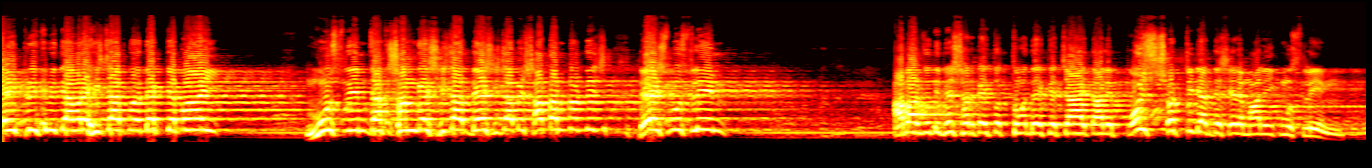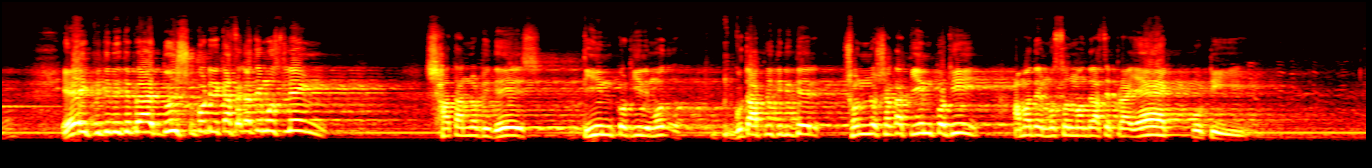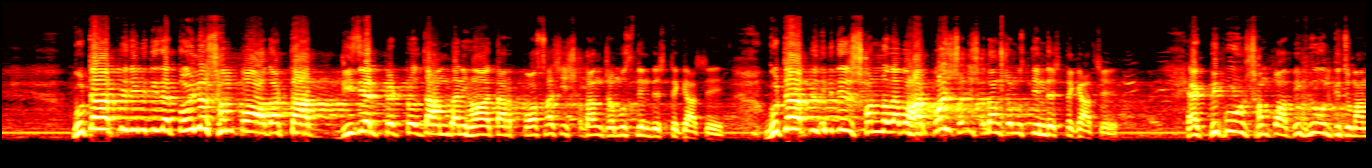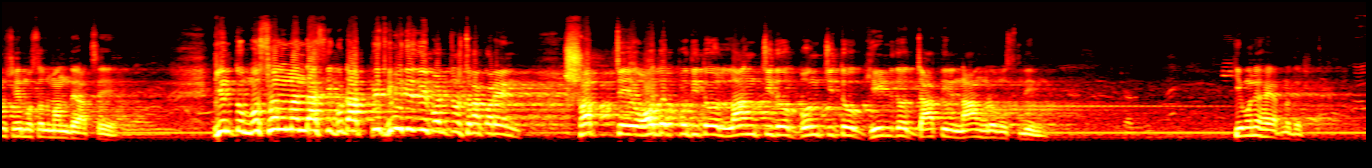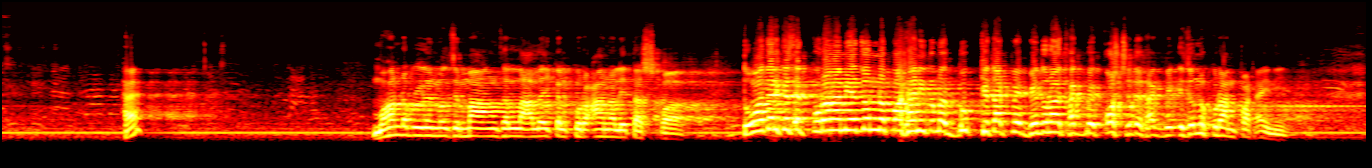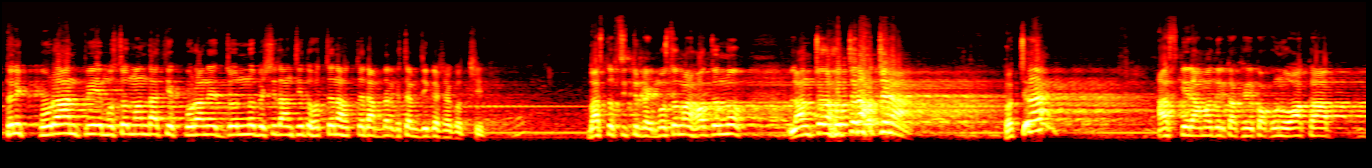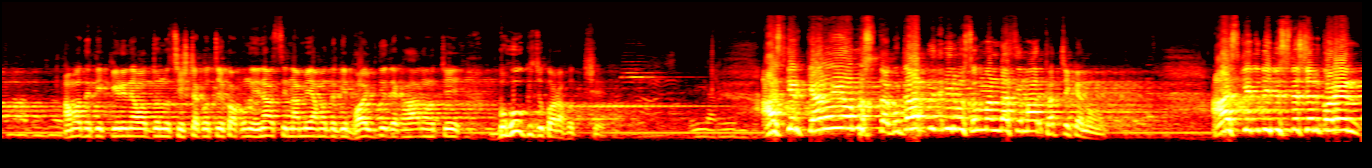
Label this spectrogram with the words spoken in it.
এই পৃথিবীতে আমরা হিসাব করে দেখতে পাই, মুসলিম জাতিসংঘের হিসাব, দেশ হিসাবে সাতান্ন দেশ দেশ মুসলিম। আবার যদি বেসরকারি তথ্য দেখতে চাই তাহলে পঁয়ষট্টিটা দেশের মালিক মুসলিম। এই পৃথিবীতে প্রায় দুইশো কোটির কাছাকাছি মুসলিম। সাতান্নটি দেশ, তিন কোটির গোটা পৃথিবীতে সৈন্য সংখ্যা তিন কোটি, আমাদের মুসলমানদের আছে প্রায় এক কোটি। গোটা পৃথিবীতে যে তৈল সম্পদ, অর্থাৎ ডিজেল, পেট্রোল যা আমদানি হয়, তার পঁচাশি শতাংশ মুসলিম দেশ থেকে আসে। গোটা পৃথিবীতে স্বর্ণ ব্যবহার, পঁয়ষট্টি শতাংশ মুসলিম দেশ থেকে আসে। এক বিপুল সম্পদ, বিপুল কিছু মানুষের, মুসলমানদের আছে। কিন্তু মুসলমানরা আজকে গোটা পৃথিবীতে যদি পর্যালোচনা করেন, সবচেয়ে অধপতিত, লাঞ্ছিত, বঞ্চিত, ঘৃণিত জাতির নাম হলো মুসলিম। কি মনে হয় আপনাদের? হ্যাঁ? মহান রব্বুল আলামিন বলছে কোরআন আলী তাসকা তোমাদের কাছে কোরআন আমি এজন্য পাঠাইনি, তোমরা দুঃখে থাকবে, বেদনায় থাকবে, কষ্টেতে থাকবে, এজন্য কোরআন পাঠাইনি। তাহলে কোরআন পেয়ে মুসলমানরা আজকে কোরআনের জন্য বেশি লাঞ্ছিত হচ্ছে না হচ্ছে না আপনার কাছে আমি জিজ্ঞাসা করছি। বাস্তব চিত্রটাই মুসলমান হওয়ার জন্য লাঞ্ছনা হচ্ছে না হচ্ছে না? হচ্ছে না? আজকের আমাদের কাছে কখনো ওয়াকাপ আমাদেরকে কেড়ে নেওয়ার জন্য চেষ্টা করছে, কখনো এনআরসি নামে আমাদেরকে ভয় ভীতি দেখানো হচ্ছে, বহু কিছু করা হচ্ছে। আজকের কেন এই অবস্থা? গোটা পৃথিবীর মুসলমানরা আজকে মার খাচ্ছে কেন? আজকে যদি বিশ্লেষণ করেন,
